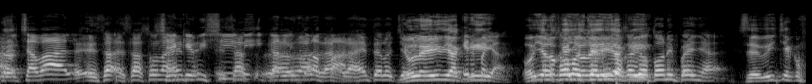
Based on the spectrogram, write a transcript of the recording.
con- del chaval. Esa, esa son la Cheque gente. Vicini y Carlito la, gente de los Yo leí de ¿Quiere aquí. Oye, lo que yo los leí de chelitos que dio aquí. Tony Peña. Ceviche con...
